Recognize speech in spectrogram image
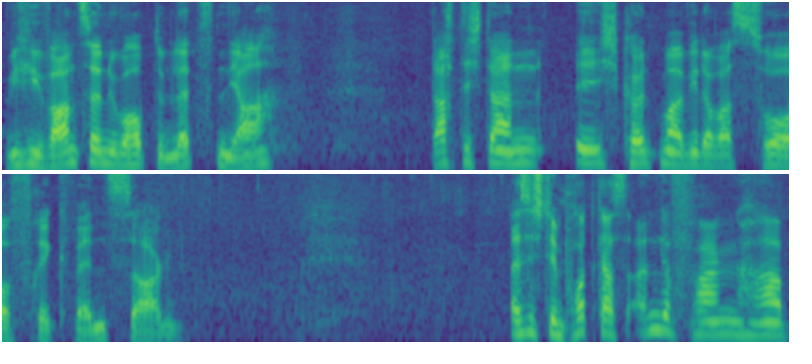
wie viel waren es denn überhaupt im letzten Jahr, dachte ich dann, ich könnte mal wieder was zur Frequenz sagen. Als ich den Podcast angefangen habe,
